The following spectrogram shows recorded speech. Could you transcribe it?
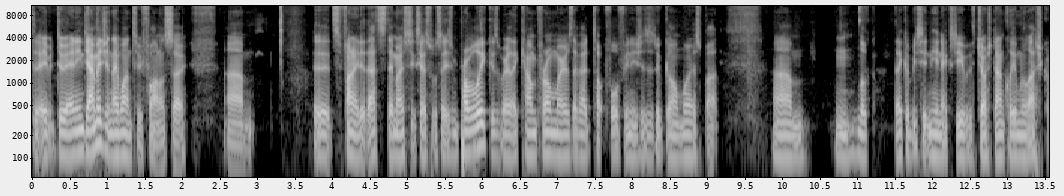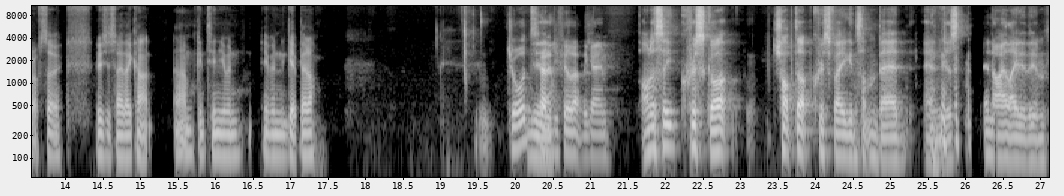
to even do any damage, and they won two finals. So, um, it's funny that that's their most successful season, probably because where they come from, whereas they've had top four finishes that have gone worse. But um, hmm, look, they could be sitting here next year with Josh Dunkley and Will Ashcroft. So, who's to say they can't um, continue and even get better? George, yeah. how did you feel about the game? Honestly, Chris Scott chopped up Chris Fagan something bad and just annihilated him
